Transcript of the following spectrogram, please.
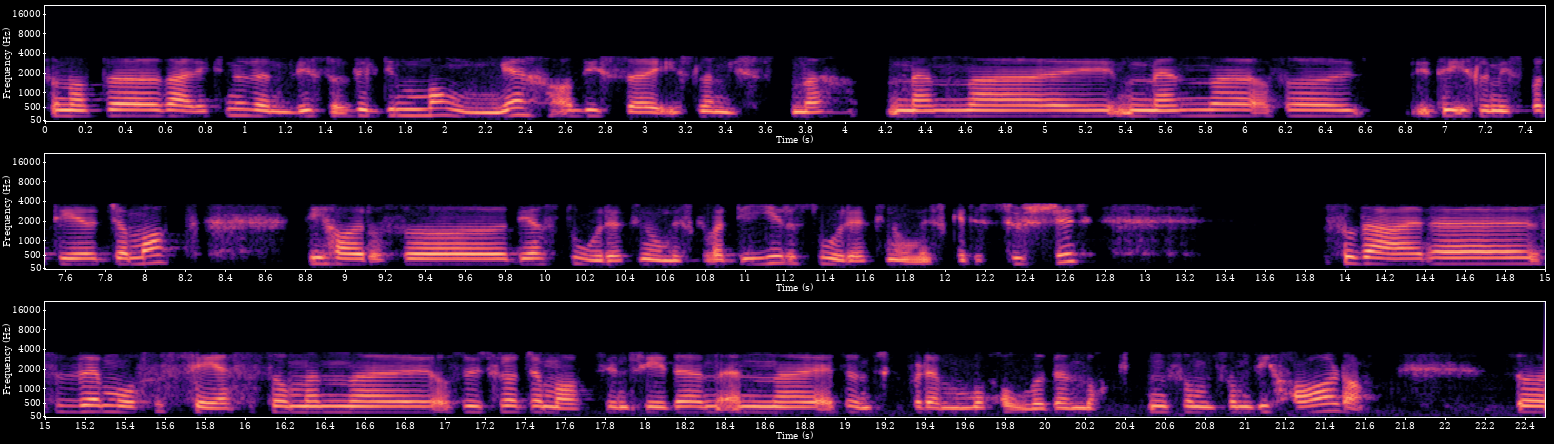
Sånn at eh, det er ikke nødvendigvis så veldig mange av disse islamistene. Men, eh, men altså, det islamistpartiet Jamaat de har også de har store økonomiske verdier og store økonomiske ressurser. Så det, er, eh, så det, må også ses som en, altså ut fra Jamat sin side en, en, et ønske for dem om å holde den makten som, som, de har. da. Så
